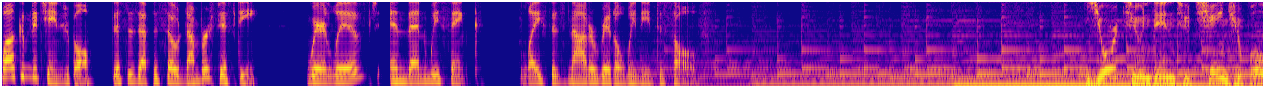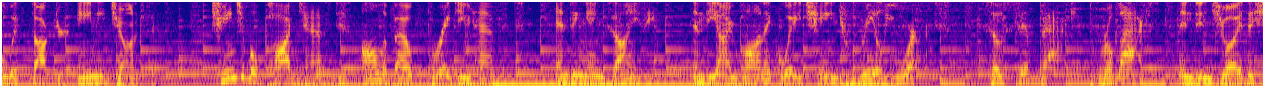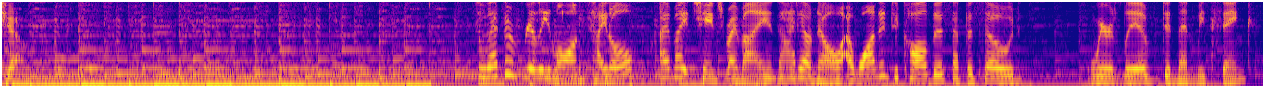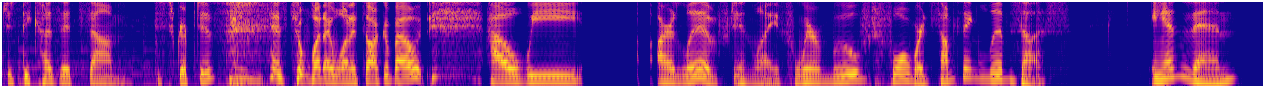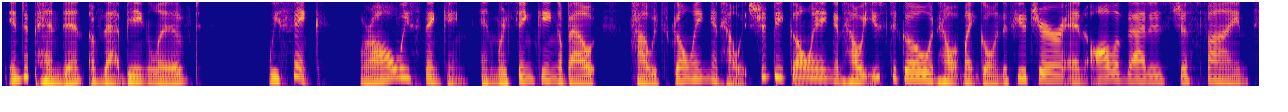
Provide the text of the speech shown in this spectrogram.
Welcome to Changeable. This is episode number 50 We're Lived and Then We Think. Life is not a riddle we need to solve. You're tuned in to Changeable with Dr. Amy Johnson. Changeable podcast is all about breaking habits, ending anxiety, and the ironic way change really works. So sit back, relax, and enjoy the show. So that's a really long title. I might change my mind. I don't know. I wanted to call this episode We're Lived and Then We Think, just because it's um, descriptive as to what I want to talk about, how we are lived in life. We're moved forward. Something lives us. And then, independent of that being lived, we think. We're always thinking, and we're thinking about how it's going and how it should be going and how it used to go and how it might go in the future. And all of that is just fine.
